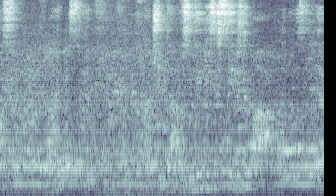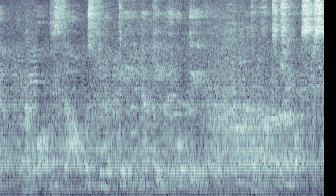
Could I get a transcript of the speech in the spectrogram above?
faço. É lá isso que eu vivo. Ajudar os infelizes seres do mar. Como é? Pobres almas que não têm a quem recorrer. Aos negócios.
